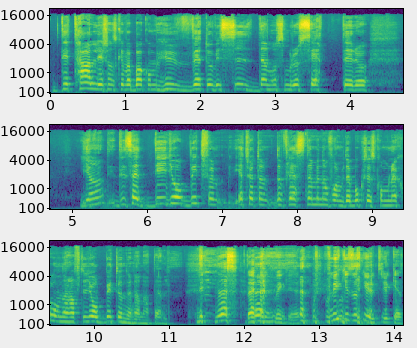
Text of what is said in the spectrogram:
detaljer som ska vara bakom huvudet och vid sidan och som rosetter. Och, Ja. det, det, är det är jobbigt för... Jag tror att de, de flesta med någon form av bokstavskombination har haft det jobbigt under den här natten. Det hänt mycket. Mycket som ska uttryckas.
